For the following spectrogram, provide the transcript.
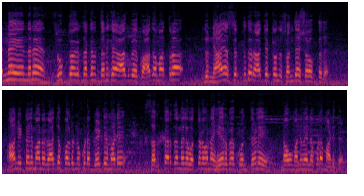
ಎನ್ಐಎಯಿಂದನೇ ಸೂಕ್ತವಾಗಿರ್ತಕ್ಕಂಥ ತನಿಖೆ ಆಗಬೇಕು. ಆಗ ಮಾತ್ರ ಇದು ನ್ಯಾಯ ಸಿಗ್ತದೆ, ರಾಜ್ಯಕ್ಕೆ ಒಂದು ಸಂದೇಶ ಹೋಗ್ತದೆ. ಆ ನಿಟ್ಟಿನಲ್ಲಿ ಮಾನ್ಯ ರಾಜ್ಯಪಾಲರನ್ನು ಕೂಡ ಭೇಟಿ ಮಾಡಿ ಸರ್ಕಾರದ ಮೇಲೆ ಒತ್ತಡವನ್ನು ಹೇರಬೇಕು ಅಂತೇಳಿ ನಾವು ಮನವಿಯನ್ನು ಕೂಡ ಮಾಡಿದ್ದೇವೆ.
